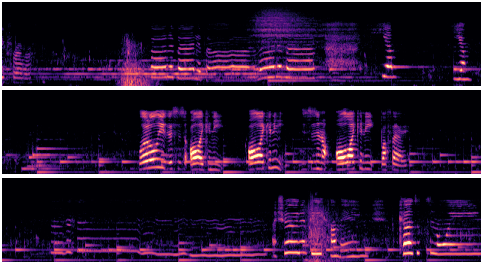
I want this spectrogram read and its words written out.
take forever. Yum. Yum. Literally, this is all I can eat. All I can eat. This is an all I can eat buffet. I shouldn't be humming because it's annoying.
